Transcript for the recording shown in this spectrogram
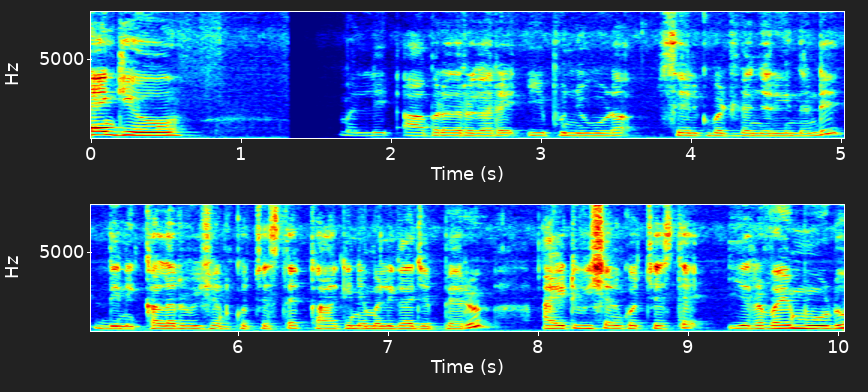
థ్యాంక్ యూ మళ్ళీ ఆ బ్రదర్ గారే ఈ పుంజు కూడా సేల్కు పెట్టడం జరిగిందండి. దీని కలర్ విషయానికి వచ్చేస్తే కాకి నెమలిగా చెప్పారు. హైట్ విషయానికి వచ్చేస్తే ఇరవై మూడు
